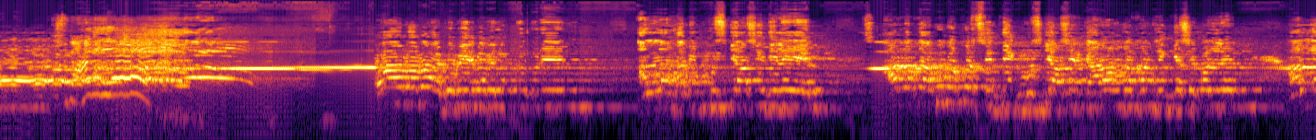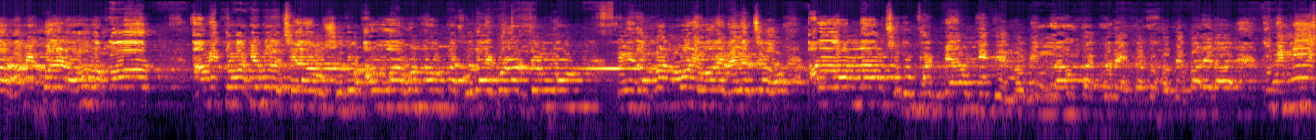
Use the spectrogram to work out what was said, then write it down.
নাম। সুবহানাল্লাহ! ও বাবা গভীর ভাবে লক্ষ্য করেন আল্লাহ হাবিব মুসকি আসি দিলেন। হাজরত আবু বকর সিদ্দিক মুসকি আসির কারণ যখন জিজ্ঞাসা করলেন আল্লাহ হাবিব বলেন আবু বকর আমি তোমাকে বলেছিলাম শুধু আল্লাহর নামটা খোদাই করার জন্য তুমি যখন মনে মনে ভেবেছ আল্লাহর নাম শুধু থাকবে আংটিতে নবীন নাম থাকবে না এটা তো হতে পারে না। তুমি নিজ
